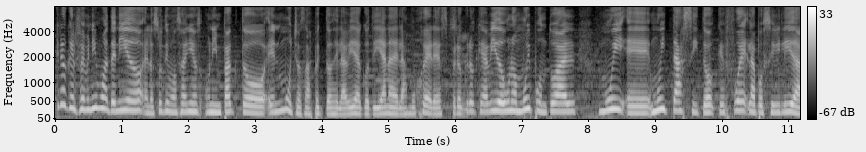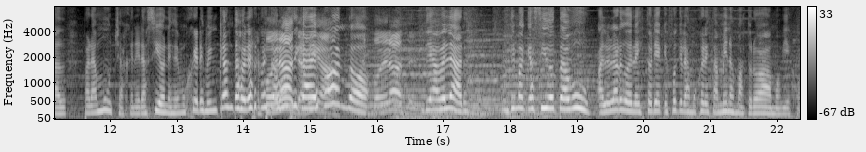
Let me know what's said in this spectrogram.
Creo que el feminismo ha tenido en los últimos años un impacto en muchos aspectos de la vida cotidiana de las mujeres, pero Sí. creo que ha habido uno muy puntual, muy, eh, muy tácito, que fue la posibilidad para muchas generaciones de mujeres, me encanta hablar con esta música amiga. de fondo, Empoderate. de hablar. Un tema que ha sido tabú a lo largo de la historia, que fue que las mujeres también nos masturbábamos, viejo.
